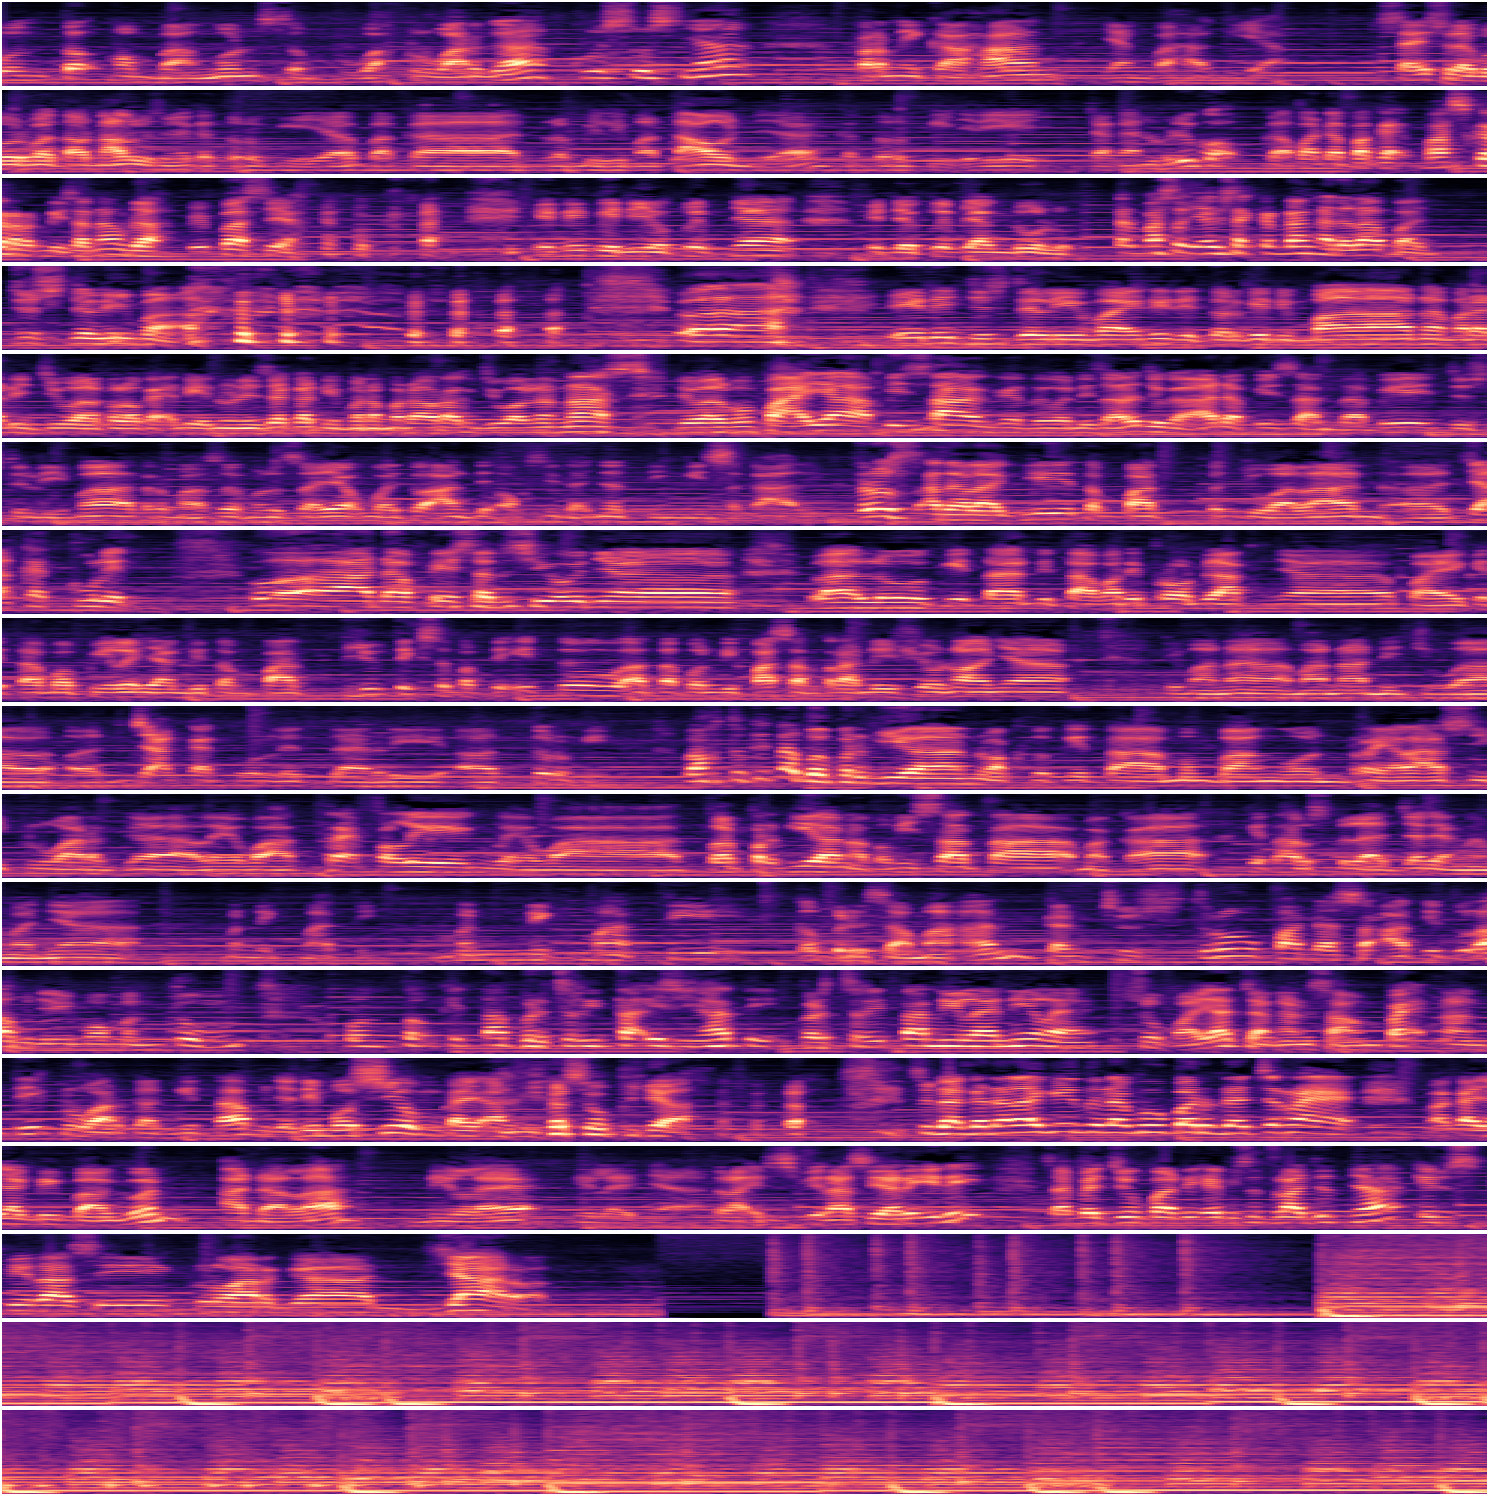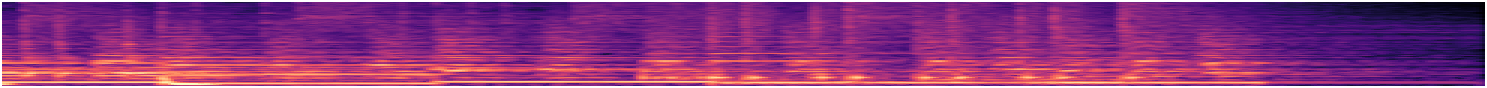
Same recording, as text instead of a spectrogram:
untuk membangun sebuah keluarga, khususnya pernikahan yang bahagia saya sudah beberapa tahun lalu sebenarnya ke Turki ya, bahkan lebih lima tahun ya ke Turki. Jadi jangan dulu kok gak pada pakai masker di sana udah bebas ya. Ini video klipnya video klip yang dulu. Termasuk yang saya kenang adalah apa? Jus delima. Wah, ini jus delima ini di Turki di mana mana dijual. Kalau kayak di Indonesia kan di mana-mana orang jual nanas, jual pepaya, pisang gitu. Di sana juga ada pisang, tapi jus delima termasuk menurut saya wah itu antioksidannya tinggi sekali. Terus ada lagi tempat penjualan uh, jaket kulit. Wah, ada fashion show-nya. Lalu kita ditawari produknya, baik kita mau pilih yang di tempat beauty seperti itu ataupun di pasar tradisionalnya di mana mana dijual uh, jaket kulit dari uh, Turki. Waktu kita bepergian, waktu kita membangun relasi keluarga lewat traveling, lewat bepergian atau wisata, maka kita harus belajar yang namanya menikmati. Menikmati kebersamaan dan justru pada saat itulah menjadi momentum untuk kita bercerita isi hati, bercerita nilai-nilai, supaya jangan sampai nanti keluarga kita menjadi museum kayak Hagia Sophia. sudah gak ada lagi, sudah bubar, sudah cerai. Maka yang dibangun adalah nilai-nilainya. Setelah inspirasi hari ini, sampai jumpa di episode selanjutnya, inspirasi keluarga Jarot.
